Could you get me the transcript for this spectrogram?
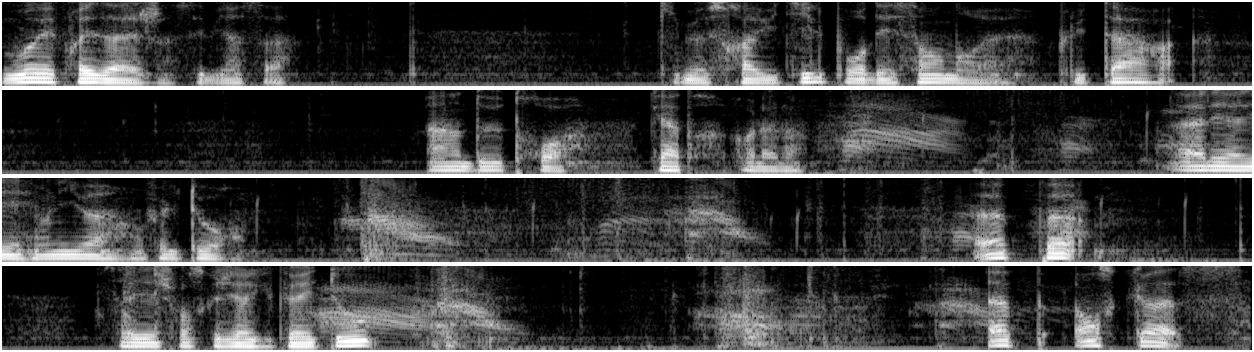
Mauvais présage, c'est bien ça. Me sera utile pour descendre plus tard. 1, 2, 3, 4. Oh là là. Allez, allez, on y va, on fait le tour. Hop. Ça y est, je pense que j'ai récupéré tout. Hop, on se casse.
